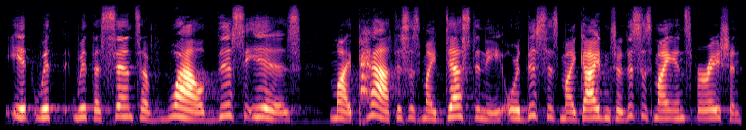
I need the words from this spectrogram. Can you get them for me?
it with, with a sense of, wow, this is my path, this is my destiny, or this is my guidance, or this is my inspiration.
